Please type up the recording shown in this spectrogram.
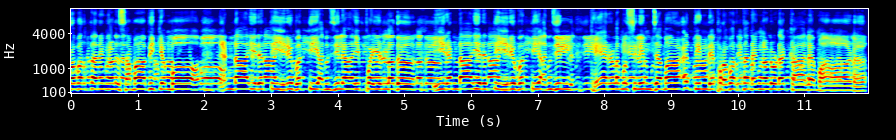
പ്രവർത്തനങ്ങൾ സമാപിക്കുമ്പോ രണ്ടായിരത്തി ഇരുപത്തി അഞ്ചിലായി ഇപ്പോഴുള്ളത് ഈ രണ്ടായിരത്തി ഇരുപത്തി അഞ്ചിൽ കേരള മുസ്ലിം ജമാഅത്തിന്റെ പ്രവർത്തനങ്ങളുടെ കാലമാണ്.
